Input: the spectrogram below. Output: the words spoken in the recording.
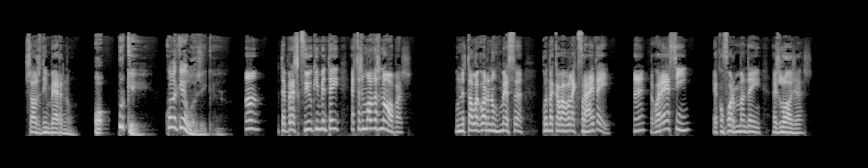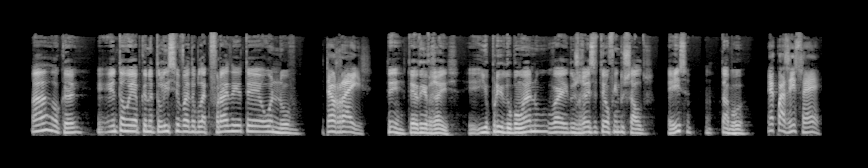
Os saldos de inverno. Oh, porquê? Qual é que é a lógica? Ah, até parece que fui eu que inventei estas modas novas. O Natal agora não começa quando acaba Black Friday? Hã? Agora é assim. É conforme mandem as lojas. Ah, ok. Então a época natalícia vai da Black Friday até ao Ano Novo. Até os reis. Sim, até o dia de Reis. E, e o período do bom ano vai dos Reis até ao fim dos saldos. É isso? Tá boa. É quase isso, é.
